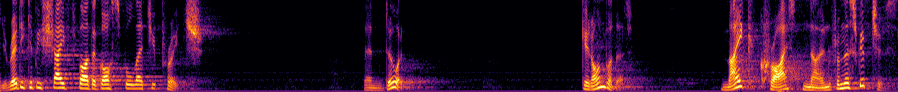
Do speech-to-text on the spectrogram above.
You're ready to be shaped by the gospel that you preach. Then do it. Get on with it. Make Christ known from the scriptures.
